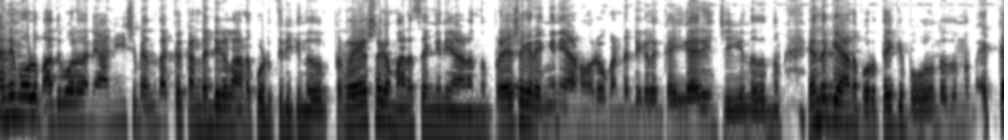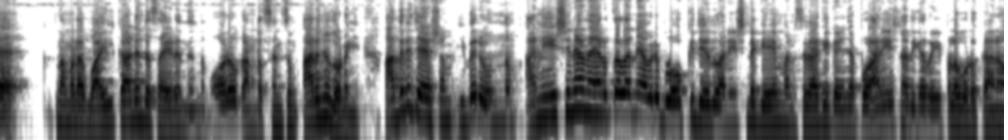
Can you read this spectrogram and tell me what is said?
അനുമോളും അതുപോലെ തന്നെ അനീഷും എന്തൊക്കെ കണ്ടന്റുകളാണ് കൊടുത്തിരിക്കുന്നതും പ്രേക്ഷക മനസ്സ് എങ്ങനെയാണെന്നും പ്രേക്ഷകർ എങ്ങനെയാണ് ഓരോ കണ്ടന്റുകളും കൈകാര്യം ചെയ്യുന്നതെന്നും എന്തൊക്കെയാണ് പുറത്തേക്ക് പോകുന്നതെന്നും ഒക്കെ നമ്മുടെ വൈൽഡ് കാർഡിന്റെ സൈഡിൽ നിന്നും ഓരോ കണ്ടസ്റ്റൻസും അറിഞ്ഞു തുടങ്ങി. അതിനുശേഷം ഇവരൊന്നും അനീഷിനെ നേരത്തെ തന്നെ അവർ ബ്ലോക്ക് ചെയ്തു. അനീഷിന്റെ ഗെയിം മനസ്സിലാക്കി കഴിഞ്ഞപ്പോൾ അനീഷിന് അധികം റീപ്ലൈ കൊടുക്കാനോ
